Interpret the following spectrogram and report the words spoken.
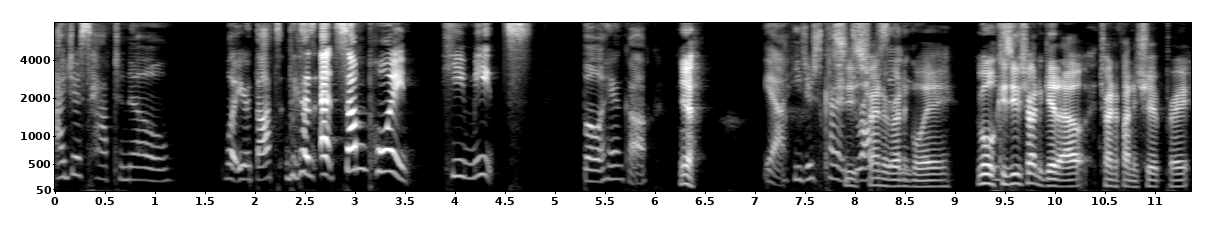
I just have to know what your thoughts because at some point he meets Boa Hancock. Yeah, Yeah, he just kind of he's trying to run in. away. Well, because he was trying to get out, trying to find a ship, right?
